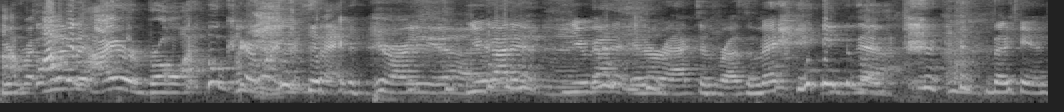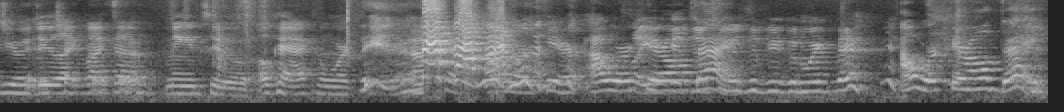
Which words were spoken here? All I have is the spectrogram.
I'm re- you fucking have a- hired, bro. I don't care what you say. You're already. Uh, You got it. You got an interactive resume. Yeah. Like, they hand you a Do you like check vodka? Me too. Okay, I can work there. Okay, I'll work here. I'll work So here all get to day. choose if you can work there. I'll work here all day.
